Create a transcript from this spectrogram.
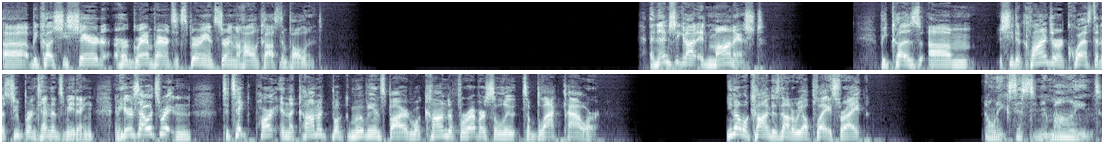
uh, because she shared her grandparents' experience during the Holocaust in Poland. And then she got admonished because um, she declined a request at a superintendent's meeting, and here's how it's written to take part in the comic book movie inspired Wakanda Forever salute to Black Power. You know, Wakanda is not a real place, right? It only exists in your mind.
